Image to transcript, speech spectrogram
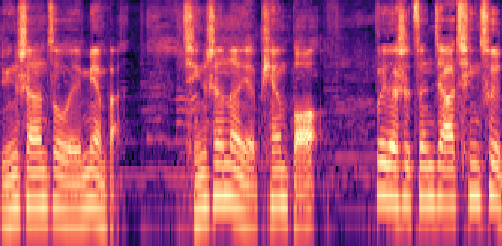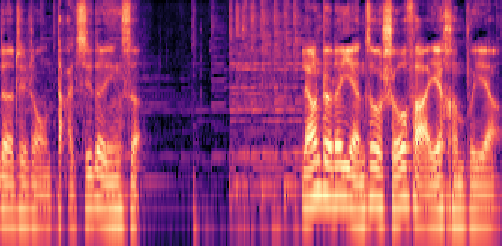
云杉作为面板，琴身呢也偏薄，为的是增加清脆的这种打击的音色。两者的演奏手法也很不一样，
